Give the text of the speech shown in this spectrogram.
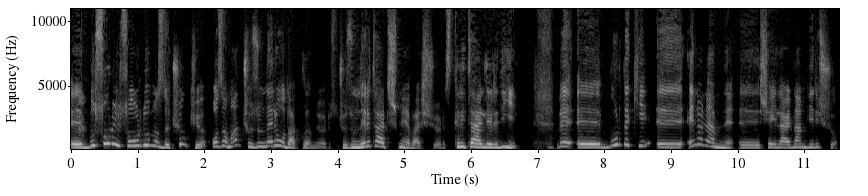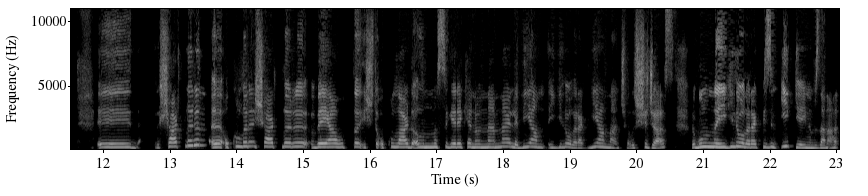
E, bu soruyu sorduğumuzda çünkü o zaman çözümlere odaklanıyoruz. Çözümleri tartışmaya başlıyoruz. Kriterleri değil. Ve e, buradaki e, en önemli e, şeylerden biri şu. E, şartların, e, okulların şartları veyahut da işte okullarda alınması gereken önlemlerle bir yan ilgili olarak bir yandan çalışacağız. Ve bununla ilgili olarak bizim ilk yayınımızdan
